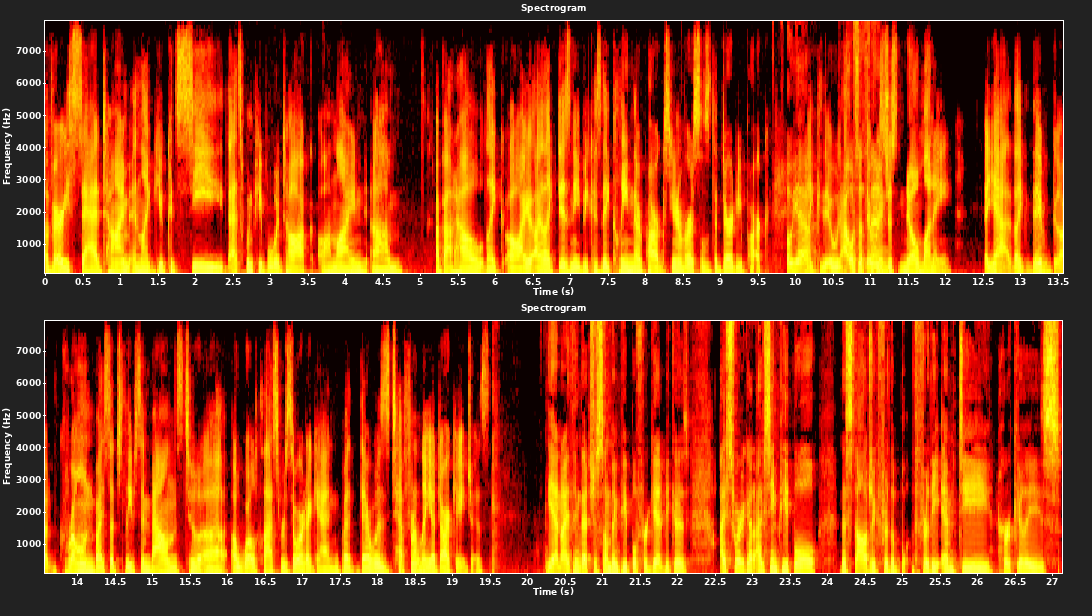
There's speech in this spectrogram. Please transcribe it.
a very sad time, and like you could see, that's when people would talk online um, about how like, oh, I, I like Disney because they clean their parks. Universal's the dirty park. oh yeah, Like it was, that was a there thing. was just no money. Yeah, like they've got grown by such leaps and bounds to a, a world class resort again, but there was definitely a dark ages. Yeah, and I think that's just something people forget because I swear to God, I've seen people nostalgic for the for the empty Hercules,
